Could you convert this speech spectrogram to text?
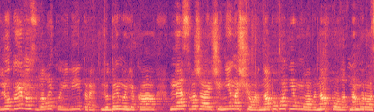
людину з великої літери, людину, яка, не зважаючи ні на що, на погодні умови, на холод, на мороз,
